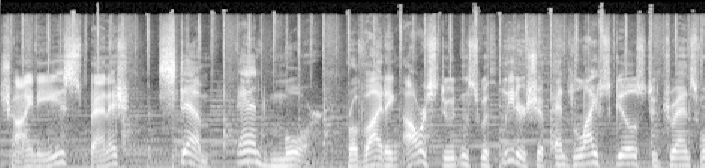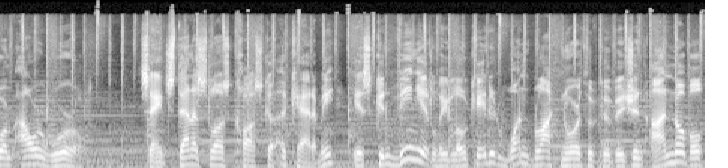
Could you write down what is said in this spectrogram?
Chinese, Spanish, STEM, and more, providing our students with leadership and life skills to transform our world. St. Stanislaus Kostka Academy is conveniently located one block north of Division on Noble,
